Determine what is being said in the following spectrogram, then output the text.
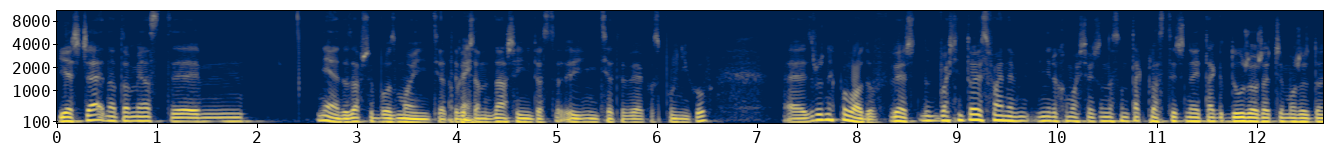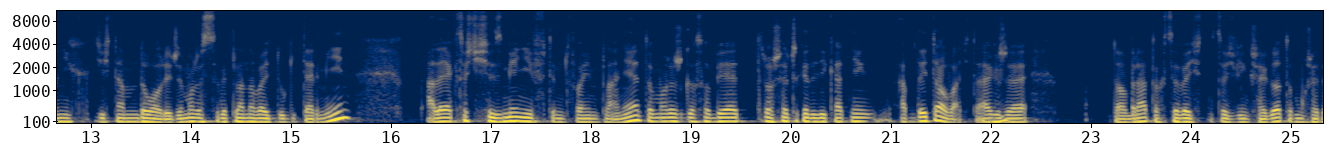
jeszcze, natomiast ym, nie, to zawsze było z mojej inicjatywy, okay. czy tam z naszej inicjatywy jako wspólników. E, z różnych powodów. Wiesz, no właśnie to jest fajne w nieruchomościach, że one są tak plastyczne i tak dużo rzeczy możesz do nich gdzieś tam dołożyć, że możesz sobie planować długi termin, ale jak coś ci się zmieni w tym twoim planie, to możesz go sobie troszeczkę delikatnie update'ować, tak, mhm. że dobra, to chcę wejść w coś większego, to muszę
